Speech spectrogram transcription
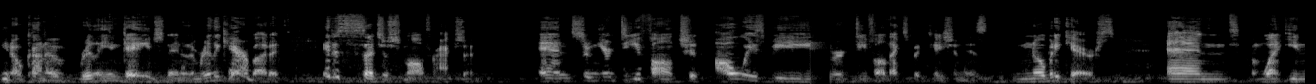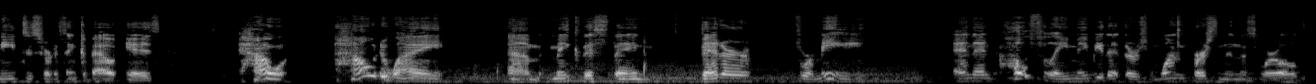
you know kind of really engaged in it and really care about it. It is such a small fraction, and so your default should always be your default expectation is nobody cares, and what you need to sort of think about is how how do I um, make this thing better for me and then hopefully maybe that there's one person in this world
